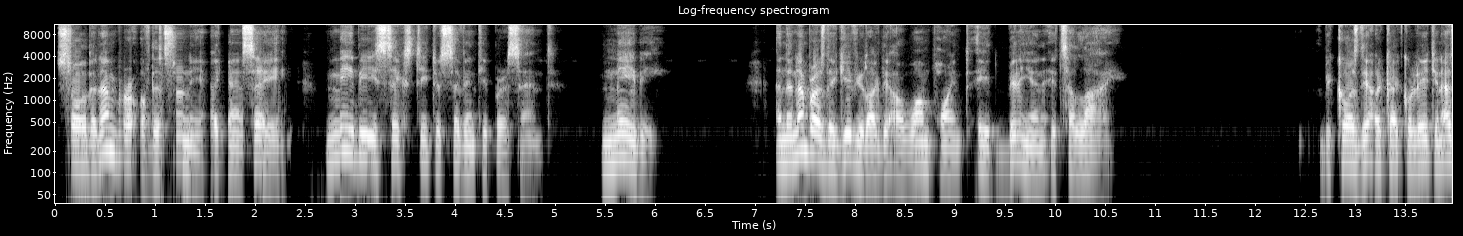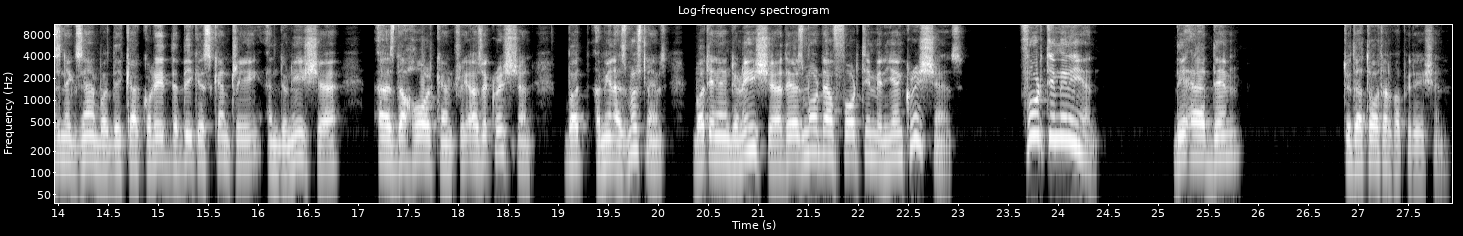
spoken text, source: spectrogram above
So the number of the Sunni, I can say, maybe 60 to 70 percent, maybe. And the numbers they give you, like they are 1.8 billion, it's a lie because they are calculating as an example they calculate the biggest country Indonesia as the whole country as a Christian. But I mean as Muslims. But in Indonesia there's more than 40 million Christians. 40 million. They add them to the total population.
